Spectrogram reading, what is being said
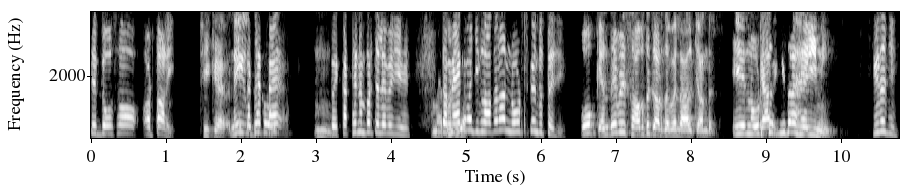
ਤੇ 248 ਠੀਕ ਹੈ। ਨਹੀਂ ਤੇ ਇਕੱਠੇ ਨੰਬਰ ਚੱਲੇ ਵੇ ਜੀ ਇਹ। ਤਾਂ ਮਹਿਕਮਾ ਜੰਗਲਾਤ ਨੇ ਨੋਟਿਸ ਕਿਉਂ ਦਿੱਤੇ ਜੀ? ਉਹ ਕਹਿੰਦੇ ਵੀ ਸਾਬਤ ਕਰ ਦਵੇ ਲਾਲ ਚੰਦ। ਇਹ ਨੋਟਿਸ ਇਹਦਾ ਹੈ ਹੀ ਨਹੀਂ। ਕਿਹਦਾ ਜੀ?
